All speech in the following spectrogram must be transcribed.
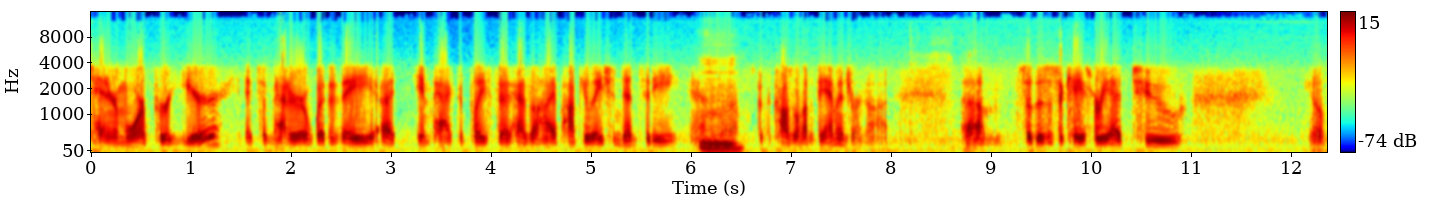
ten or more per year. It's a matter of whether they uh, impact a place that has a high population density and mm. uh, it's going to cause a lot of damage or not. Um, so this is a case where we had two, you know,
